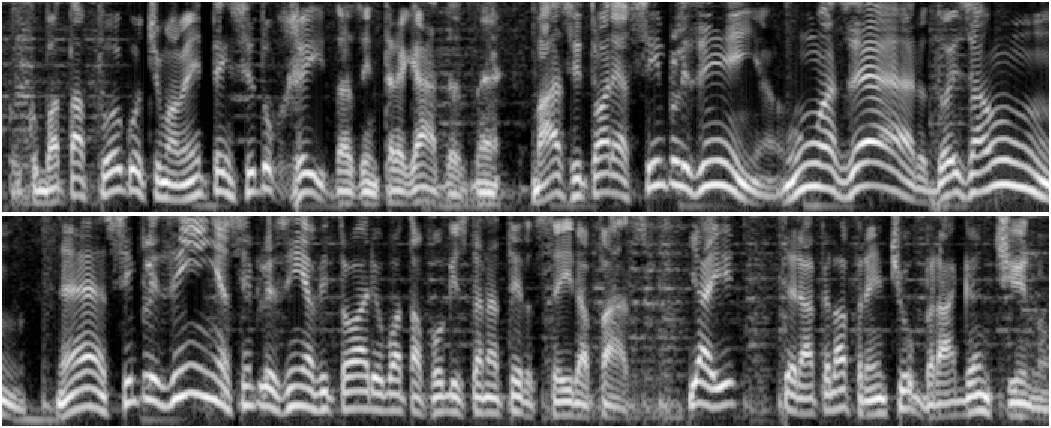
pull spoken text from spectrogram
porque o Botafogo ultimamente tem sido o rei das entregadas, né? Mas vitória simplesinha, 1 a 0, 2 a 1, né? Simplesinha, simplesinha vitória, o Botafogo está na terceira fase. E aí terá pela frente o Bragantino.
